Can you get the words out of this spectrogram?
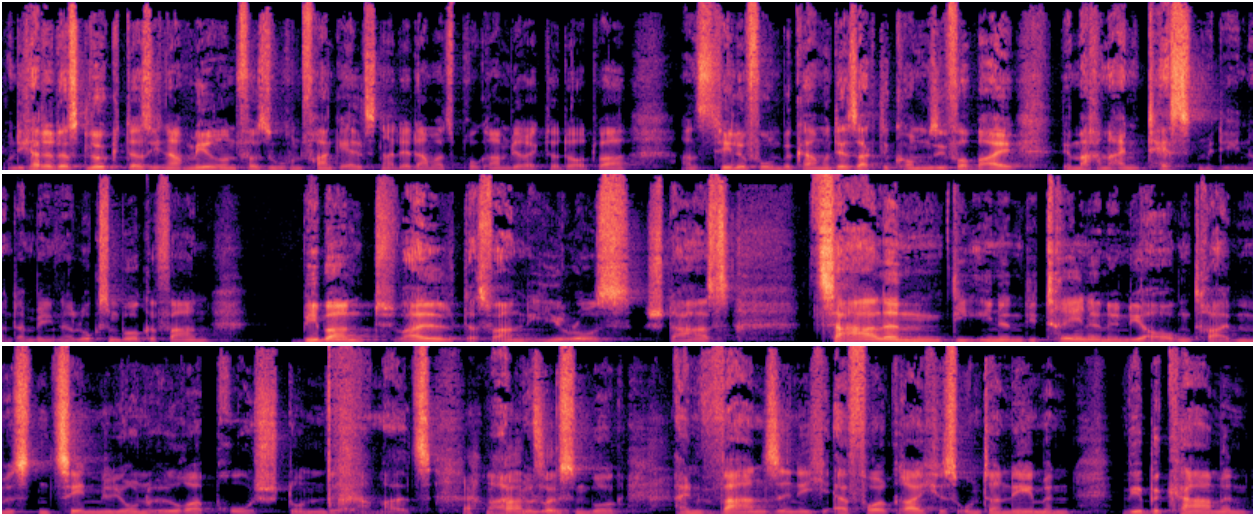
Und ich hatte das Glück, dass ich nach mehreren Versuchen Frank Elstner, der damals Programmdirektor dort war, ans Telefon bekam und der sagte, kommen Sie vorbei, wir machen einen Test mit Ihnen. Und dann bin ich nach Luxemburg gefahren, bibbernd, weil das waren Heroes, Stars, Zahlen, die ihnen die Tränen in die Augen treiben müssten. Zehn Millionen Hörer pro Stunde damals, Radio. Luxemburg. Ein wahnsinnig erfolgreiches Unternehmen. Wir bekamen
